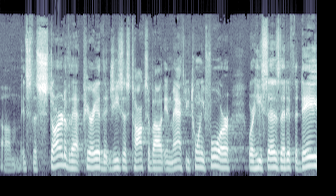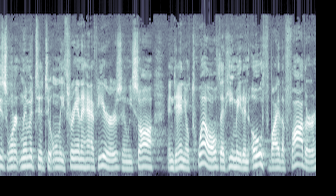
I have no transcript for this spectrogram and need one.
Um, it's the start of that period that Jesus talks about in Matthew 24, where he says that if the days weren't limited to only three and a half years, and we saw in Daniel 12 that he made an oath by the Father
